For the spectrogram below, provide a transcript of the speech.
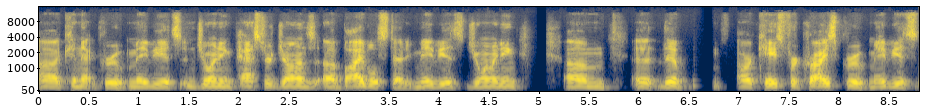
Connect group. Maybe it's joining Pastor John's Bible study. Maybe it's joining um, uh, the our case for Christ group. Maybe it's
